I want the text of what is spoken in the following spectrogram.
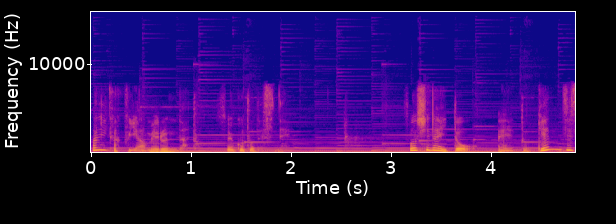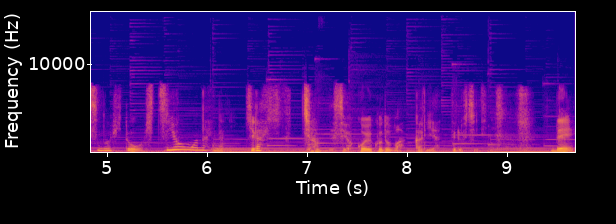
とにかくやめるんだと。そういうことですね。そうしないと、えっ、ー、と、現実の人を必要もないのに嫌いになっちゃうんですよ。こういうことばっかりやってるうちに。で、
